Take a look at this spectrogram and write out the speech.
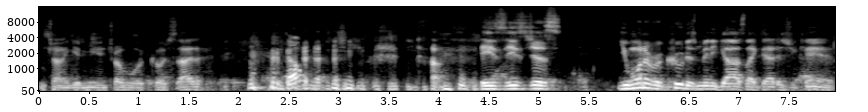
You're trying to get me in trouble with Coach Seider? No. no, he's he's just you want to recruit as many guys like that as you can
